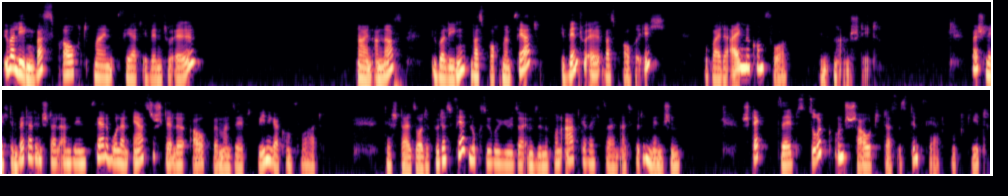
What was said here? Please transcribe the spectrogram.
Überlegen, was braucht mein Pferd eventuell? Nein, anders. Überlegen, was braucht mein Pferd? Eventuell, was brauche ich? Wobei der eigene Komfort hinten ansteht. Bei schlechtem Wetter den Stall ansehen, Pferde wohl an erste Stelle, auch wenn man selbst weniger Komfort hat. Der Stall sollte für das Pferd luxuriöser im Sinne von artgerecht sein als für den Menschen. Steckt selbst zurück und schaut, dass es dem Pferd gut geht.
